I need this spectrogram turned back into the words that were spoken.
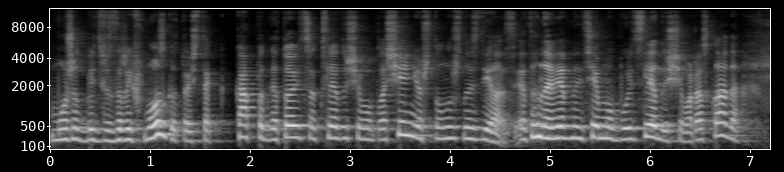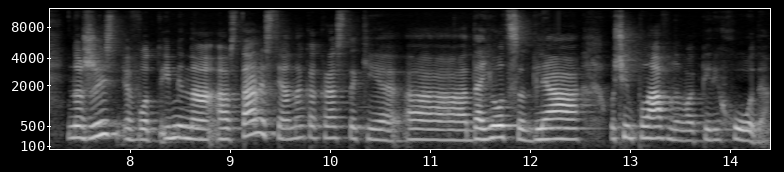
может быть взрыв мозга, то есть так, как подготовиться к следующему воплощению, что нужно сделать. Это, наверное, тема будет следующего расклада, но жизнь вот именно а, в старости, она как раз-таки э, дается для очень плавного перехода.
